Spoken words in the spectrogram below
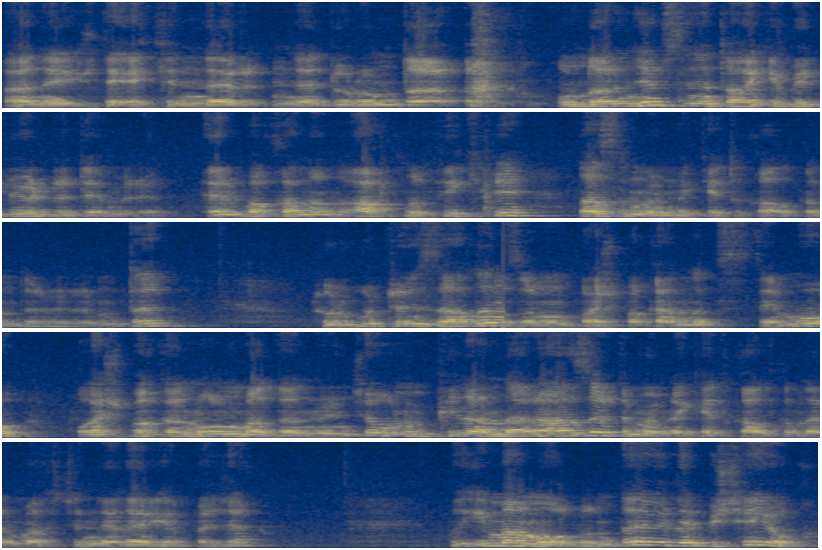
hani işte ekinler ne durumda Bunların hepsini takip ediyordu Demirel. Erbakan'ın aklı fikri nasıl memleketi kalkındırırımdı. Turgut Özal'ın o zaman başbakanlık sistemi o başbakan olmadan önce onun planları hazırdı memleket kalkındırmak için neler yapacak. Bu İmamoğlu'nda öyle bir şey yok.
